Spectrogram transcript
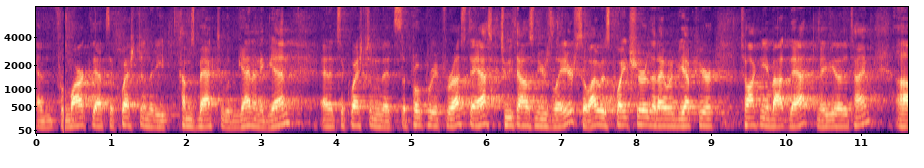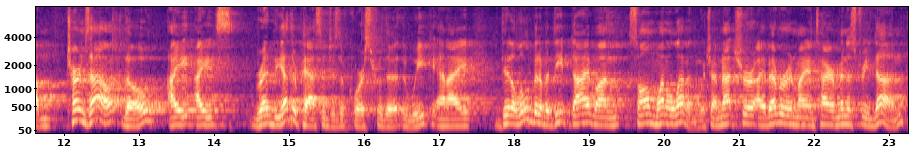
and for Mark, that's a question that he comes back to again and again. And it's a question that's appropriate for us to ask 2,000 years later. So I was quite sure that I would be up here talking about that, maybe another time. Um, turns out, though, I, I read the other passages, of course, for the, the week, and I did a little bit of a deep dive on Psalm 111, which I'm not sure I've ever in my entire ministry done.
